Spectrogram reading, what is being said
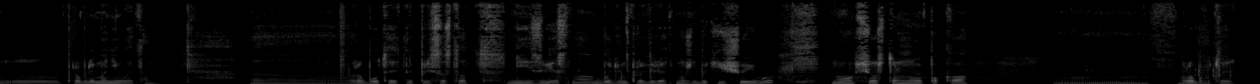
э, проблема не в этом. Работает ли присостат неизвестно, будем проверять, может быть, еще его, но все остальное пока работает.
